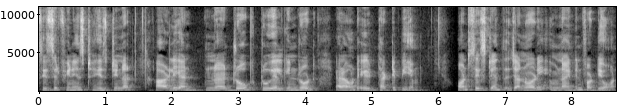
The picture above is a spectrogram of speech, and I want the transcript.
Sisir finished his dinner early and drove to Elgin Road around eight thirty PM on sixteenth January nineteen forty one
